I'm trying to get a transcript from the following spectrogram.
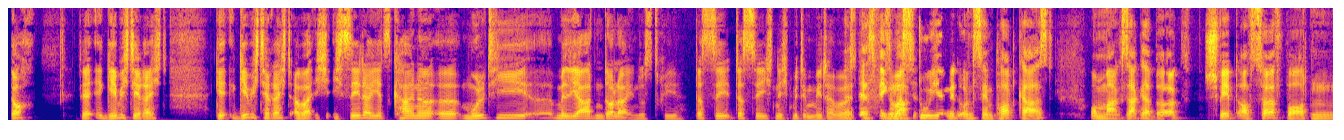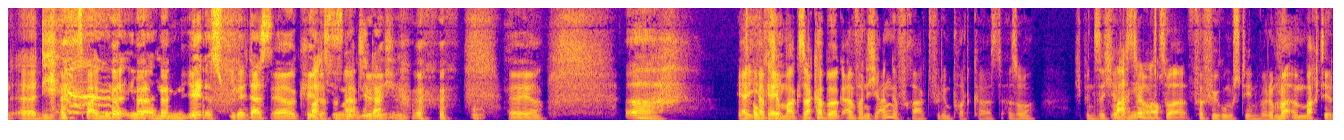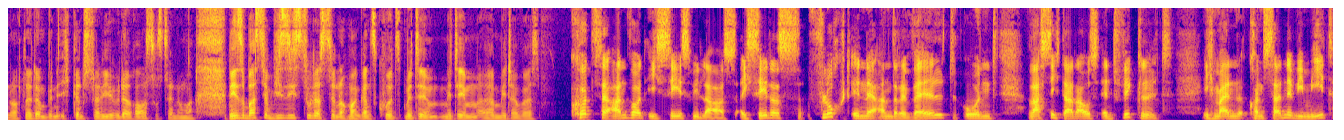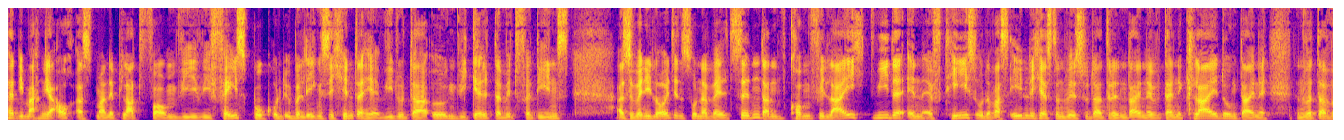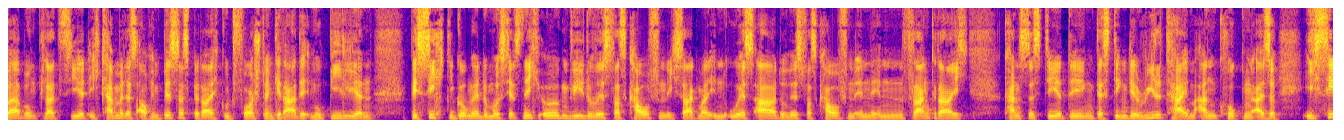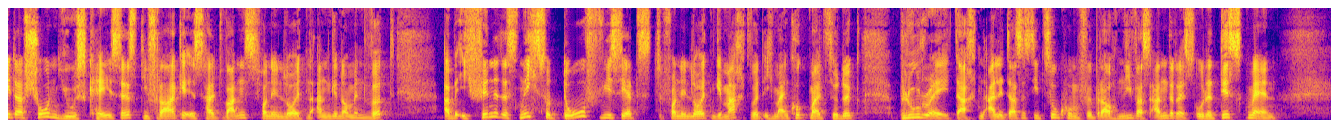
doch, gebe ich dir recht. Ge gebe ich dir recht, aber ich, ich sehe da jetzt keine äh, Multi-Milliarden-Dollar-Industrie. Das sehe das seh ich nicht mit dem Metaverse. Deswegen Sebastian machst du hier mit uns den Podcast und Mark Zuckerberg schwebt auf Surfboarden äh, die zwei Meter über dem Meeresspiegel. Das ja, okay, das ist natürlich. ja, ja. Ah. Ja, ihr okay. habt ja Mark Zuckerberg einfach nicht angefragt für den Podcast. Also bin sicher, Machen dass der auch zur Verfügung stehen würde. Macht ihr noch, ne? Dann bin ich ganz schnell hier wieder raus aus der Nummer. Nee, Sebastian, wie siehst du das denn nochmal ganz kurz mit dem, mit dem äh, Metaverse? Kurze Antwort, ich sehe es wie Lars. Ich sehe das Flucht in eine andere Welt und was sich daraus entwickelt. Ich meine, Konzerne wie Meta, die machen ja auch erstmal eine Plattform wie, wie Facebook und überlegen sich hinterher, wie du da irgendwie Geld damit verdienst. Also wenn die Leute in so einer Welt sind, dann kommen vielleicht wieder NFTs oder was ähnliches, dann willst du da drin deine, deine Kleidung, deine, dann wird da Werbung platziert ich kann mir das auch im Businessbereich gut vorstellen, gerade Immobilien, Besichtigungen. Du musst jetzt nicht irgendwie, du willst was kaufen, ich sag mal in den USA, du willst was kaufen in, in Frankreich, kannst das dir Ding, das Ding dir Realtime angucken. Also ich sehe da schon Use Cases. Die Frage ist halt, wann es von den Leuten angenommen wird. Aber ich finde das nicht so doof, wie es jetzt von den Leuten gemacht wird. Ich meine, guck mal zurück. Blu-ray dachten alle, das ist die Zukunft. Wir brauchen nie was anderes. Oder Discman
